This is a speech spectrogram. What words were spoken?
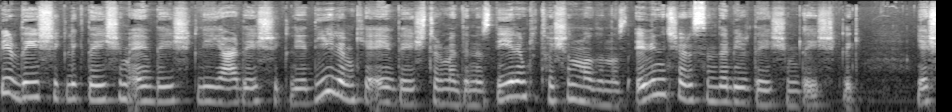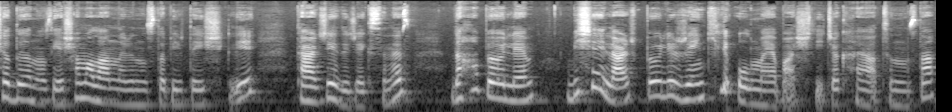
bir değişiklik, değişim, ev değişikliği, yer değişikliği. Diyelim ki ev değiştirmediniz, diyelim ki taşınmadınız. Evin içerisinde bir değişim, değişiklik. Yaşadığınız yaşam alanlarınızda bir değişikliği tercih edeceksiniz. Daha böyle bir şeyler böyle renkli olmaya başlayacak hayatınızda.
